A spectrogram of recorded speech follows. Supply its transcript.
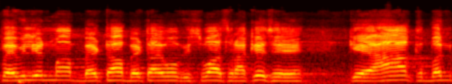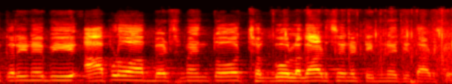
પેવિલિયનમાં બેઠા બેઠા એવો વિશ્વાસ રાખે છે કે આંખ બંધ કરીને બી આપણો આ બેટ્સમેન તો છગ્ગો લગાડશે ને ટીમને જીતાડશે.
